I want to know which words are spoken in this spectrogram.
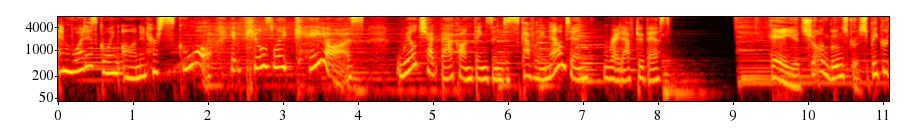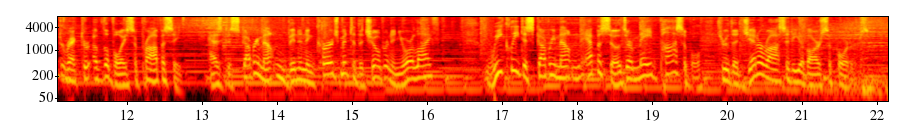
And what is going on in her school? It feels like chaos. We'll check back on things in Discovery Mountain right after this. Hey, it's Shawn Boonstra, Speaker Director of The Voice of Prophecy. Has Discovery Mountain been an encouragement to the children in your life? Weekly Discovery Mountain episodes are made possible through the generosity of our supporters.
